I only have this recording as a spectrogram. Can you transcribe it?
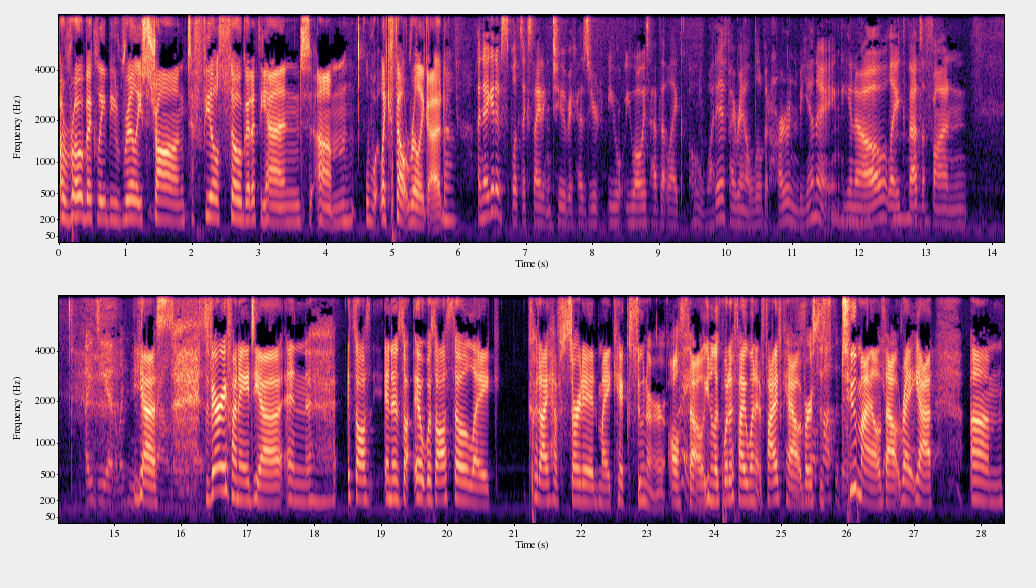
aerobically be really strong to feel so good at the end um w- like felt really good A negative split's exciting too because you you you always have that like, oh, what if I ran a little bit harder in the beginning? You know, like that's a fun. idea to like move Yes, it's a very fun idea, and it's also and it's it was also like. Could I have started my kick sooner? Also, Right. you know, like what if I went at five k out versus two miles Yeah, out? Right? Yeah, um,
